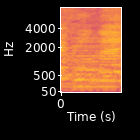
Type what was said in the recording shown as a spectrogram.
έχουμε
